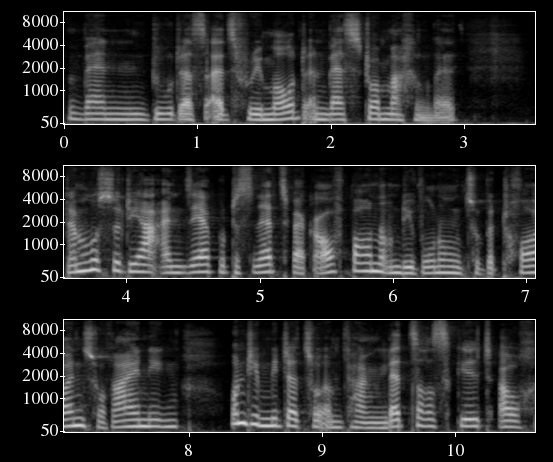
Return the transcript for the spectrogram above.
wenn du das als Remote-Investor machen willst. Dann musst du dir ein sehr gutes Netzwerk aufbauen, um die Wohnungen zu betreuen, zu reinigen und die Mieter zu empfangen. Letzteres gilt auch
